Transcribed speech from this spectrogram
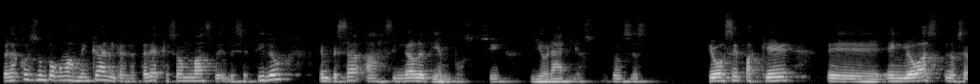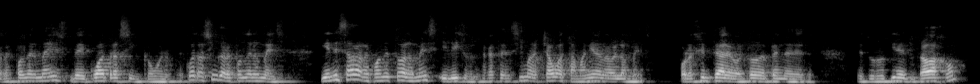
pero las cosas un poco más mecánicas, las tareas que son más de, ese estilo, empezar a asignarle tiempos ¿sí? y horarios. Entonces, que vos sepas que eh, englobas, no sé, responder mails de 4 a 5. Bueno, de 4 a 5 responder los mails. Y en esa hora respondes todos los mails y listo, te sacaste encima, chau, hasta mañana no ves los mails. Por decirte algo, todo depende de, tu rutina y tu trabajo,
